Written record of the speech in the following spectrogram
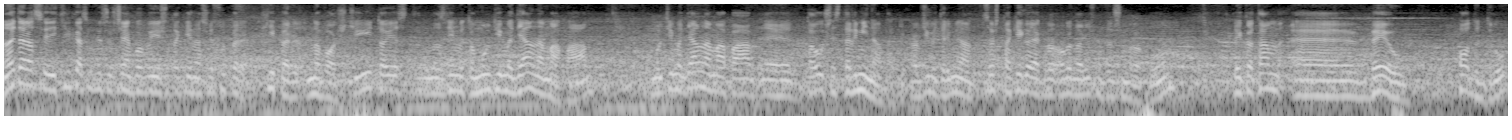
No i teraz e, kilka słów jeszcze chciałem powiedzieć o takiej naszej super, hiper nowości. To jest, nazwijmy to multimedialna mapa. Multimedialna mapa e, to już jest terminal, taki prawdziwy terminal, coś takiego jak oglądaliśmy w zeszłym roku. Tylko tam e, był poddruk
